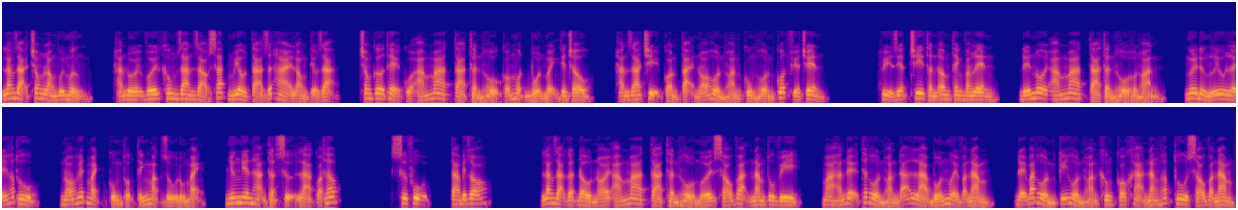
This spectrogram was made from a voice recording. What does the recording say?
lăng dạ trong lòng vui mừng, hắn đối với không gian rào sát miêu tả rất hài lòng tiểu dạng trong cơ thể của ám ma tà thần hổ có một bổn mệnh tiên châu hắn giá trị còn tại nó hồn hoàn cùng hồn cốt phía trên. Hủy diệt chi thần âm thanh vang lên, đến nỗi ám ma tả thần hổ hồn hoàn, ngươi đừng lưu lấy hấp thu, nó huyết mạch cùng thuộc tính mặc dù đủ mạnh, nhưng niên hạn thật sự là quá thấp. Sư phụ, ta biết rõ. Lăng dạ gật đầu nói ám ma tả thần hổ mới sáu vạn năm tu vi, mà hắn đệ thất hồn hoàn đã là bốn mươi vạn năm, đệ bắt hồn kỹ hồn hoàn không có khả năng hấp thu sáu vạn năm.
